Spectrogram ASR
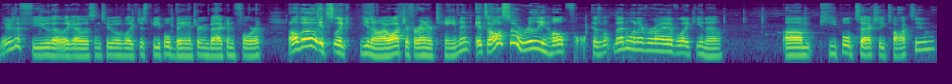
there's a few that, like, I listen to of, like, just people bantering back and forth. And although it's, like, you know, I watch it for entertainment, it's also really helpful. Because then whenever I have, like, you know, um, people to actually talk to,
